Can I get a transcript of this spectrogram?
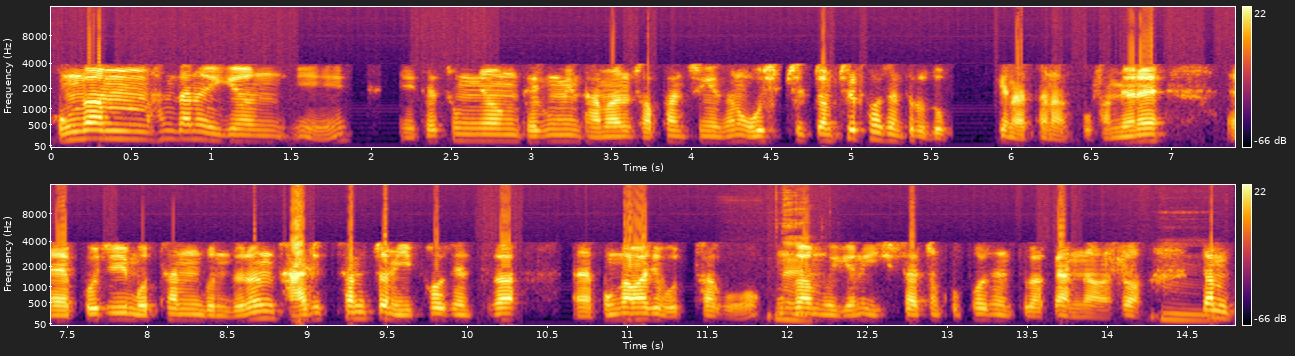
공감한다는 의견이 이 대통령 대국민 담화를 접한 층에서는 57.7%로 높게 나타났고 반면에 에, 보지 못한 분들은 43.2%가 공감하지 못하고 네. 공감 의견은 24.9%밖에 안 나와서 음. 일단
